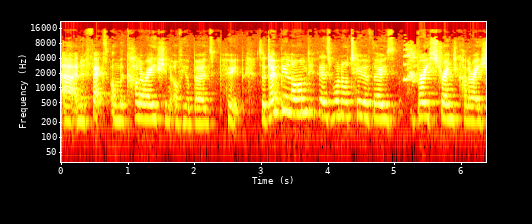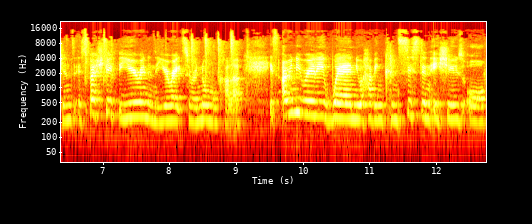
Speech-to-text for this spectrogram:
uh, an effect on the coloration of your bird's poop. So don't be alarmed if there's one or two of those very strange colorations, especially if the urine and the urates are a normal colour. It's only really when you're having consistent issues or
